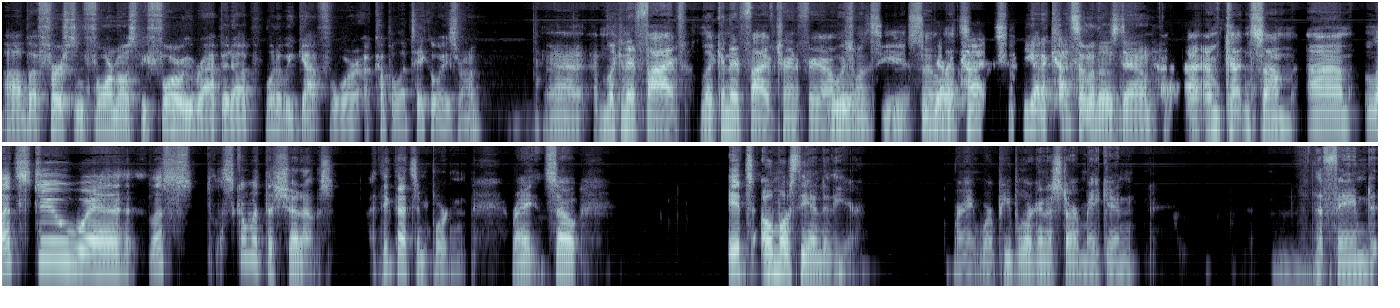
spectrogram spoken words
Uh, but first and foremost, before we wrap it up, what do we got for a couple of takeaways, Ron? Uh, I'm looking at five, looking at five, trying to figure out Ooh, which ones he is. So you gotta cut. You gotta cut some of those down. I, am cutting some. Um, let's do with let's let's go with the should haves. I think that's important, right? So it's almost the end of the year, right? Where people are going to start making the famed,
